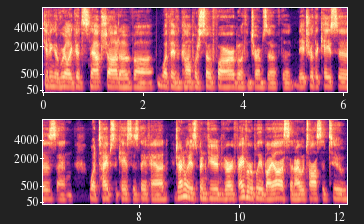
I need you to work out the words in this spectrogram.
giving a really good snapshot of uh, what they've accomplished so far, both in terms of the nature of the cases and what types of cases they've had. Generally, it's been viewed very favorably by us, and I would toss it to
